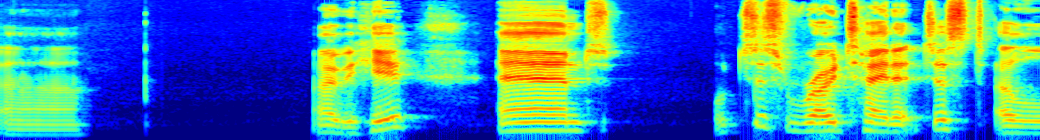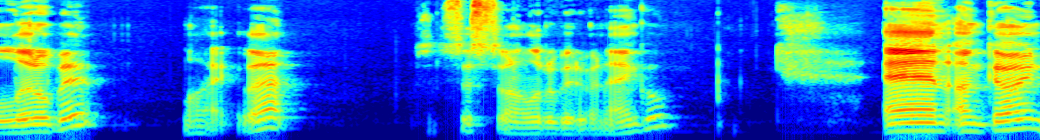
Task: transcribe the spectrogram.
uh, over here, and we'll just rotate it just a little bit, like that. It's just on a little bit of an angle. And I'm going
